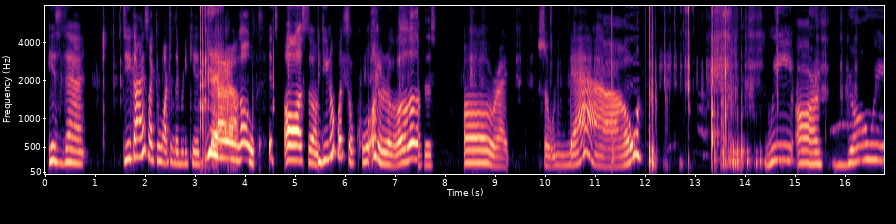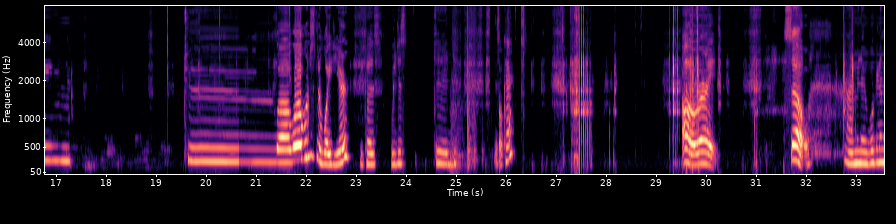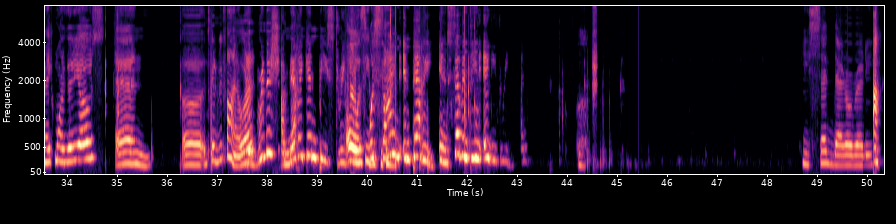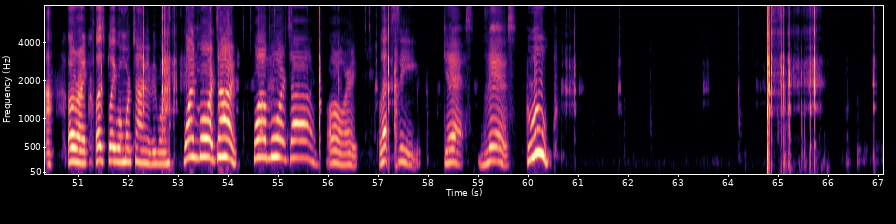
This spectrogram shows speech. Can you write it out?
is that do you guys like to watch Liberty Kids? Yeah! Oh, it's awesome. Do you know what's so cool? Oh, no, no, no. This. Alright. So now we are going to uh well we're just gonna wait here because we just did this. Okay. All right. So, I'm gonna we're gonna make more videos and uh it's gonna be fine, The? British American Peace Treaty Oh, was signed in Paris in 1783. He said that already. alright, let's play one more time, everyone. One more time! One more time! Alright. Let's see. Guess this group.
